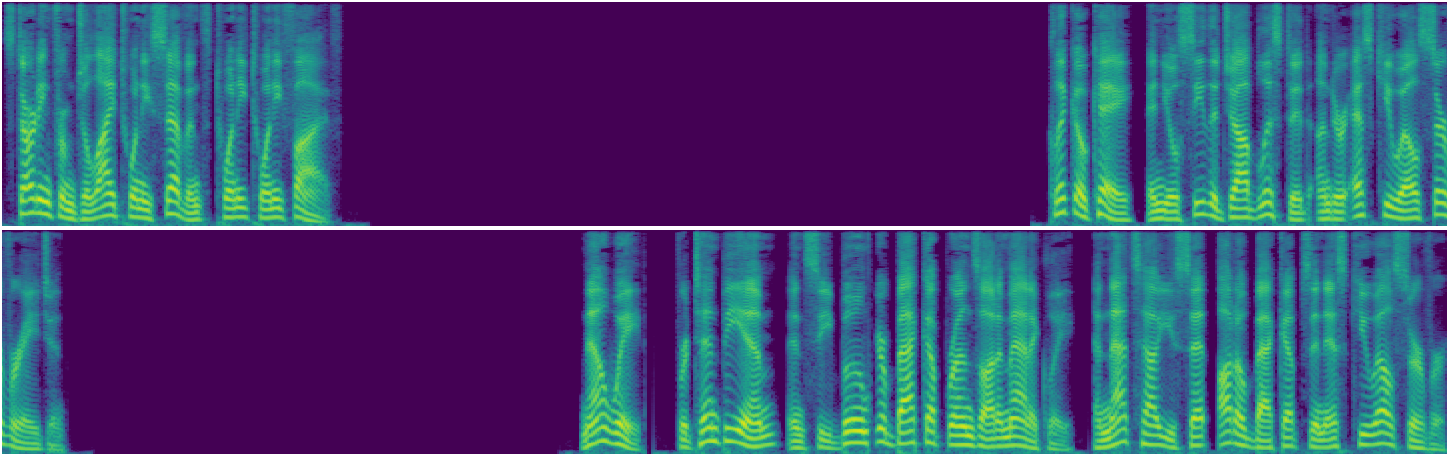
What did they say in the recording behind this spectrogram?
starting from July 27, 2025. Click OK, and you'll see the job listed under SQL Server Agent. Now wait for 10 p.m. and see boom, your backup runs automatically, and that's how you set auto backups in SQL Server.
